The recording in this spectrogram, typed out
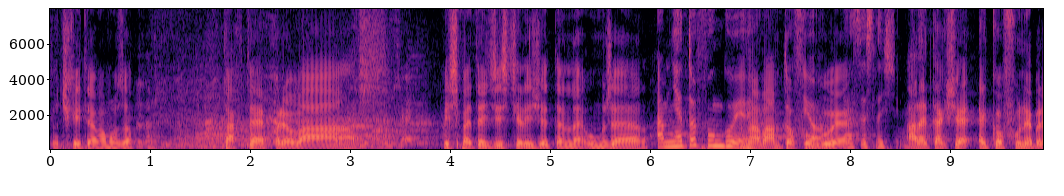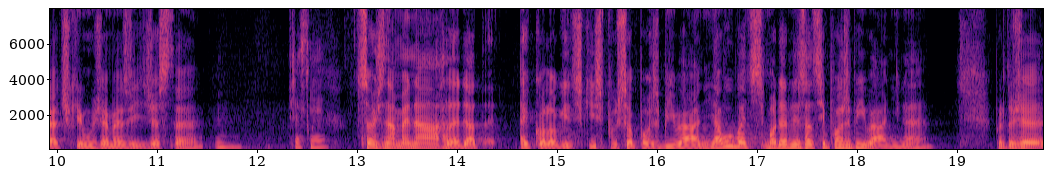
Počkejte, já vám ho zapnu. Tak to je pro vás. My jsme teď zjistili, že tenhle umřel. A mně to funguje. No a vám to funguje. Jo, já se slyším. Ale takže ekofunebračky můžeme říct, že jste? Přesně. Což znamená hledat ekologický způsob pohřbívání a vůbec modernizaci pohřbívání, ne? Protože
